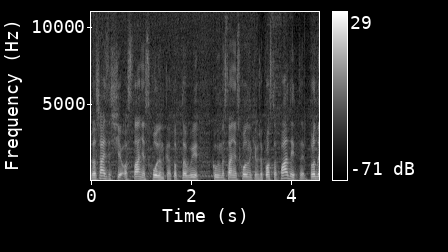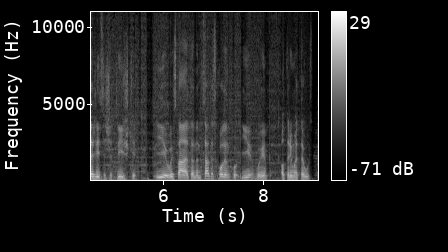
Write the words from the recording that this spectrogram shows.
залишається ще остання сходинка. Тобто, ви, коли на останній сходинки вже просто падаєте, продержіться ще трішки, і ви станете на 10 сходинку, і ви отримаєте успіх.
